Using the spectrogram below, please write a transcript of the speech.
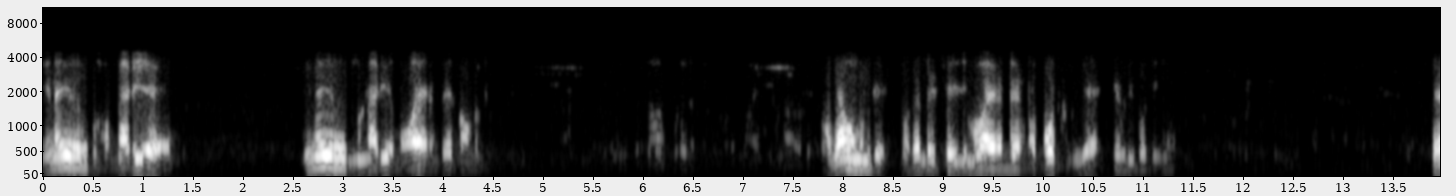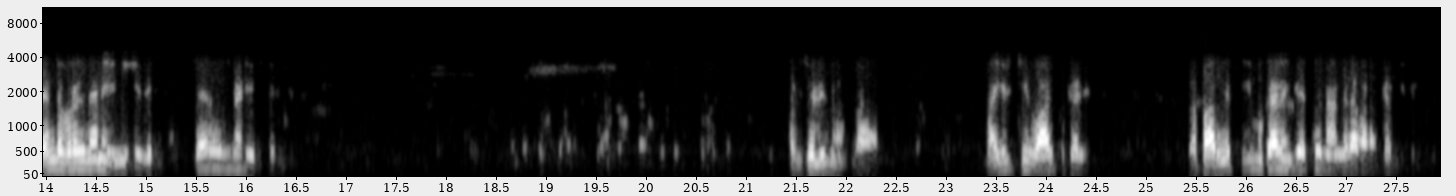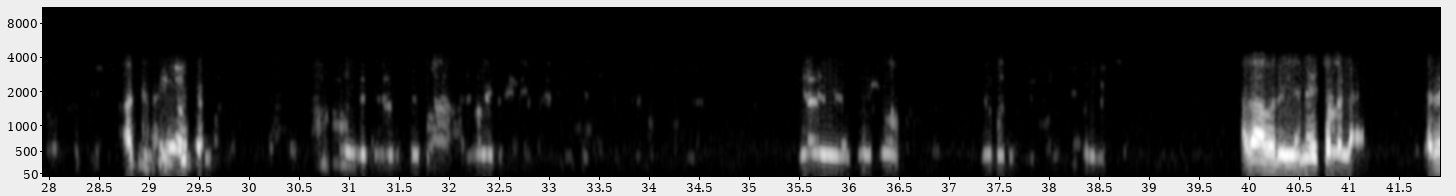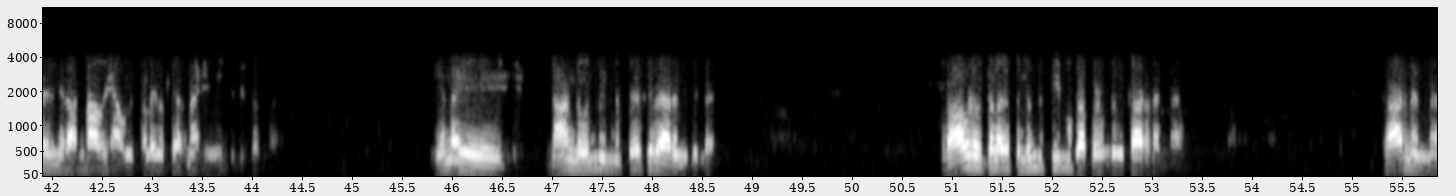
இணையறதுக்கு முன்னாடியே இணையறதுக்கு முன்னாடியே மூவாயிரம் பேர்னு உங்களுக்கு அதான் உங்களுக்கு முதல்ல செய்தி மூவாயிரம் பேர்னு போட்டுருங்க எப்படி போட்டீங்க? சேர்ந்த பிறகு தானே எண்ணிக்கை தெரியும். சேர முன்னாடி எப்படி தெரியும்? அப்படி சொல்லிடணுங்களா மகிழ்ச்சி வாழ்த்துக்கள். இப்போ பாருங்க திமுகவையும் சேர்த்து நாங்கள் தான் வணக்கம். அது அதான் அவர் என்னைய சொல்லலை. பேரறிஞர் அண்ணாவையும் அவர் தலைவர் கருணாநிதியும் சொல்லிட்டாங்க ஏன்னா நாங்கள் வந்து இன்னும் பேசவே ஆரம்பிக்கல. திராவிடர் கழகத்திலிருந்து திமுக பிறந்தது காரணம் என்ன? காரணம் என்ன?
